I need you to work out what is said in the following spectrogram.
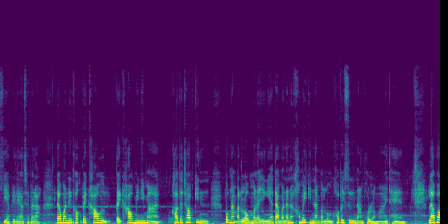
เสียไปแล้วใช่ไหมล่ะแล้ววันหนึ่งเขาก็ไปเข้าไปเข้ามินิมาร์ท เขาจะชอบกินพวกน้ำอัดลมอะไรอย่างเงี้ยแต่วันนั้นเขาไม่กินน้ำอัดลมเขาไปซื้อน้ำผลไม้แทน แล้วพอ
